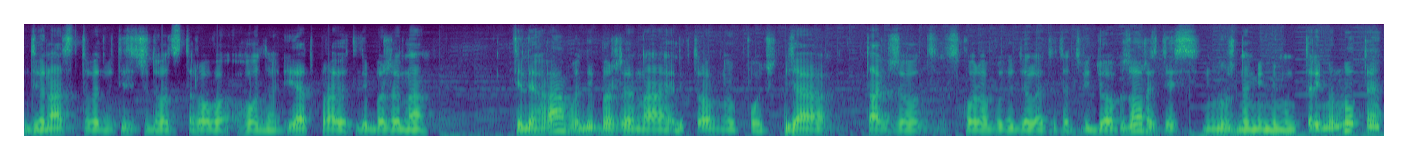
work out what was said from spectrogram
12 2022 года и отправить либо же на Telegram, либо же на электронную почту. Я также вот скоро буду делать этот видеообзор. Здесь нужно минимум 3 минуты.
